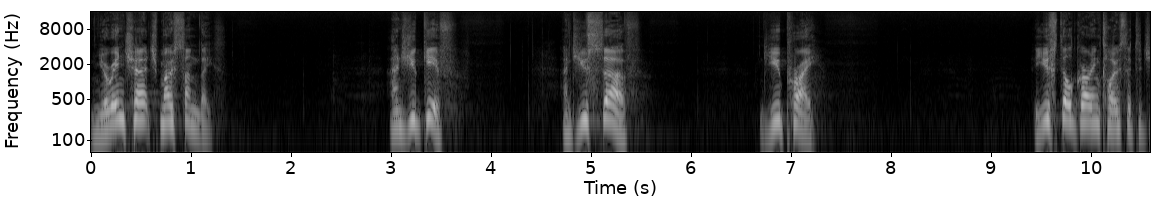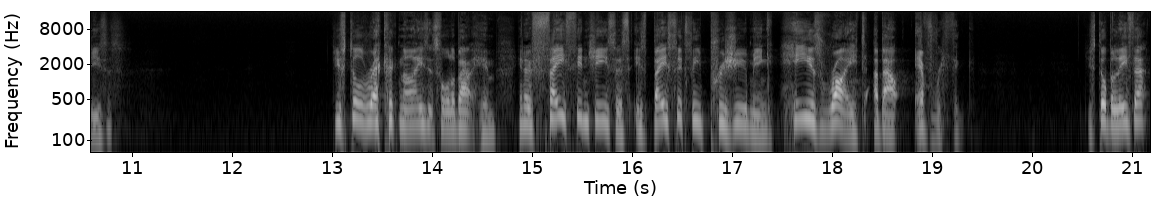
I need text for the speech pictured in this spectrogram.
You're in church most Sundays. And you give. And you serve. And you pray. Are you still growing closer to Jesus? Do you still recognize it's all about Him? You know, faith in Jesus is basically presuming He is right about everything. Do you still believe that?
